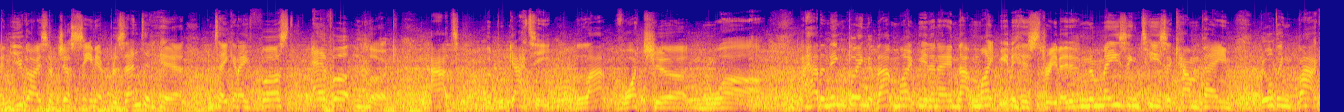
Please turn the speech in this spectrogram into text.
And you guys have just seen it presented here and taken a first ever look at the Bugatti La Voiture Noire. I had an inkling that might be the name, that might be the history. They did an amazing teaser campaign building back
